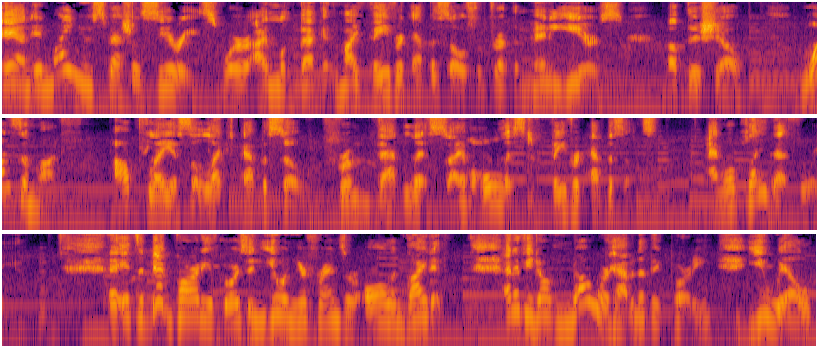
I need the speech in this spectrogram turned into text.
And in my new special series, where I look back at my favorite episodes from throughout the many years of this show, once a month, I'll play a select episode from that list. I have a whole list of favorite episodes, and we'll play that for you. Uh, it's a big party, of course, and you and your friends are all invited. And if you don't know we're having a big party, you will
